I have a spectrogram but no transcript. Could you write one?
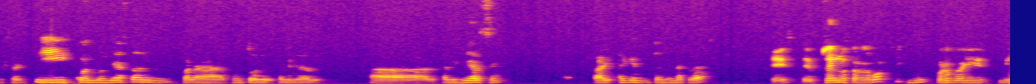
Exacto. Y cuando ya están para punto de salir al- a, aliviarse, ¿hay alguien también atrás? Este, pues es nuestra labor, sí. Por ejemplo, ahí es mi,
